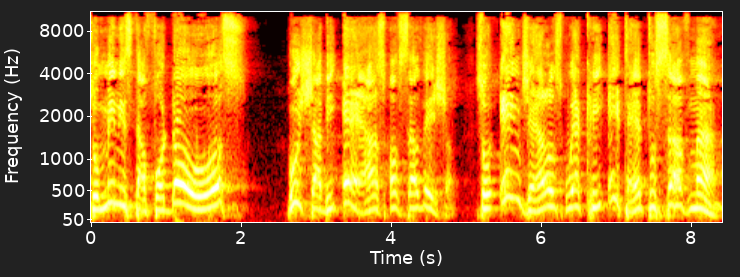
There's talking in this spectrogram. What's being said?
To minister for those who shall be heirs of salvation. So angels were created to serve man.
